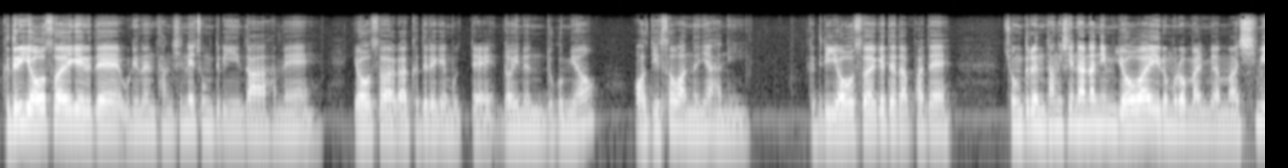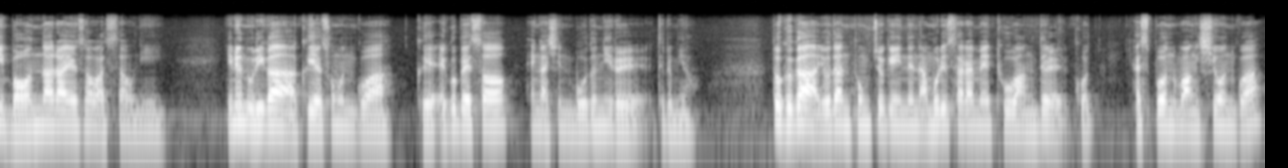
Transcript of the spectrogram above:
그들이 여호수아에게 이르되 우리는 당신의 종들이다 하매 여호수아가 그들에게 묻되 너희는 누구며 어디서 왔느냐 하니. 그들이 여호수아에게 대답하되 종들은 당신 하나님 여호와의 이름으로 말미암아 심히 먼 나라에서 왔사오니 이는 우리가 그의 소문과 그의 애굽에서 행하신 모든 일을 들으며 또 그가 요단 동쪽에 있는 아모리 사람의 두 왕들 곧 헤스본 왕 시온과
